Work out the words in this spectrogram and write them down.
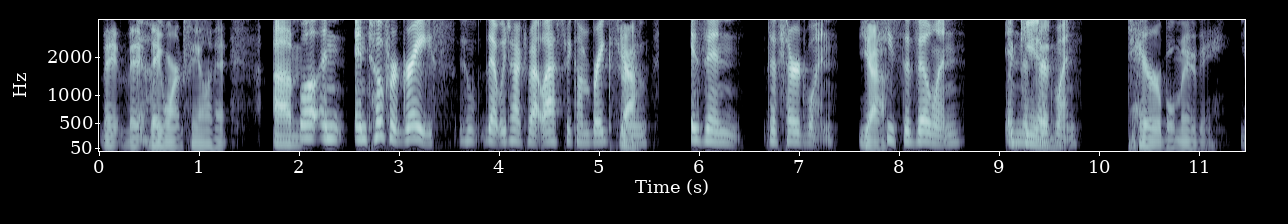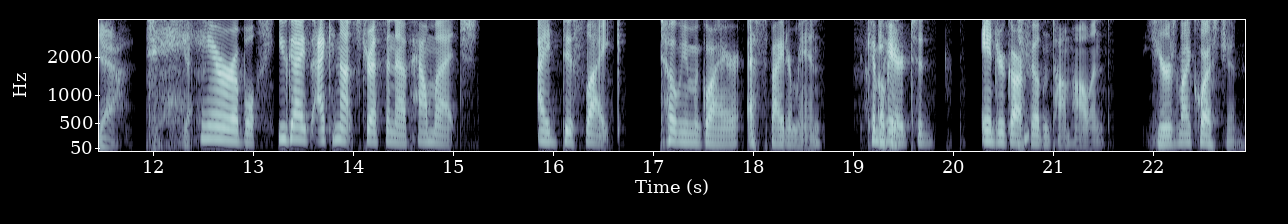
They they, they weren't feeling it. Um Well, and and Topher Grace, who, that we talked about last week on Breakthrough, is in the third one. yeah, He's the villain in the third one. terrible movie. Yeah. Terrible. You guys, I cannot stress enough how much I dislike Tobey Maguire as Spider Man compared to Andrew Garfield and Tom Holland. here's my question.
